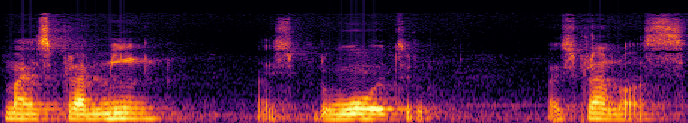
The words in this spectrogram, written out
mais para mim, mais para o outro, mais para nós.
